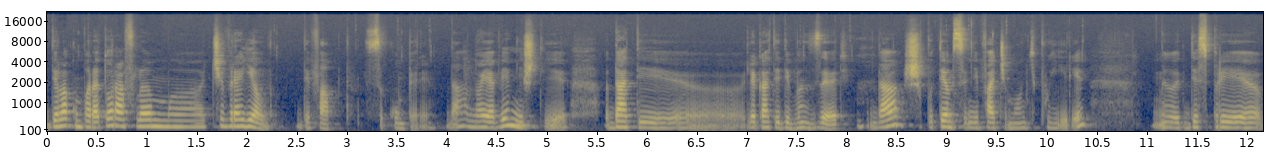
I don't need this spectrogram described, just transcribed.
de la cumpărător aflăm uh, ce vrea el, de fapt, să cumpere. Da? Noi avem niște date legate de vânzări da? și putem să ne facem o închipuire despre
